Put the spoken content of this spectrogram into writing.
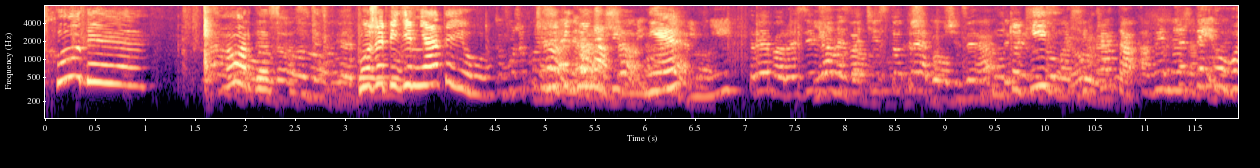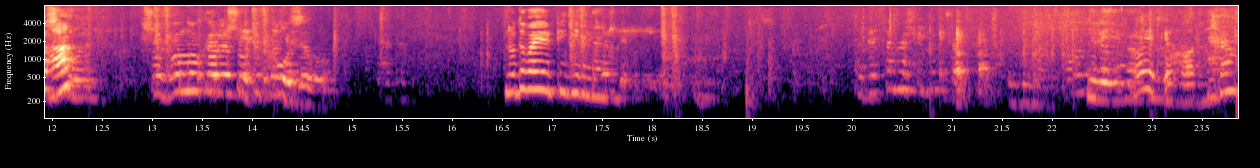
Сходи. Гарно сходи. Може підімняти його? Чи не підмінати? Ні? Треба разів за тісто треба оббирати. Ну тоді Дівчата, а ви не ждете? а? Щоб воно хорошо підходило. Ну давай підімнемо. Диви, Ой, яке гарно.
